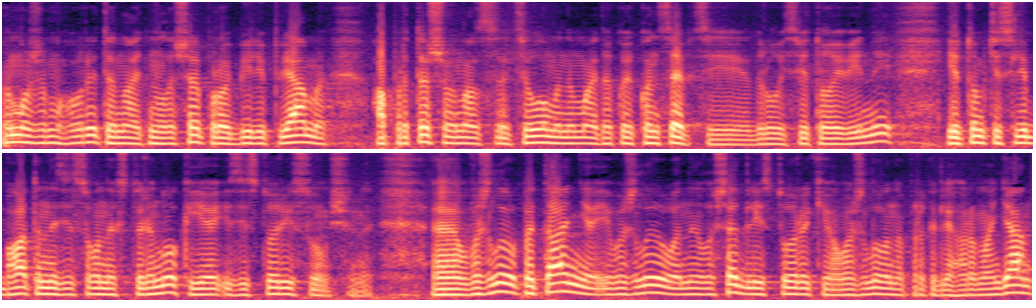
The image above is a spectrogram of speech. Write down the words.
Ми можемо говорити навіть не лише про білі плями, а про те, що в нас в цілому немає такої концепції Другої світової війни, і в тому числі багато нез'ясованих сторінок є із історії Сумщини. Е, важливе питання, і важливо не лише для істориків, а важливо, наприклад, для громадян,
